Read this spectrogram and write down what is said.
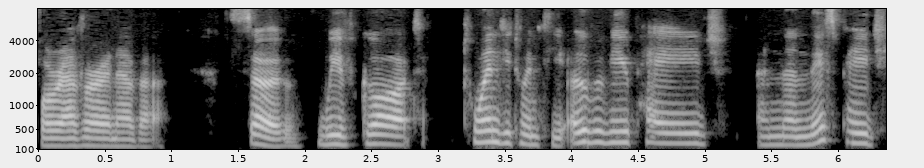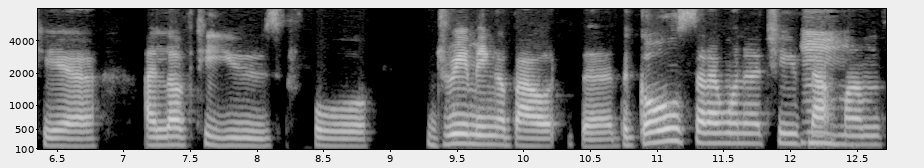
Forever and ever. So we've got 2020 overview page, and then this page here I love to use for dreaming about the the goals that I want to achieve mm. that month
